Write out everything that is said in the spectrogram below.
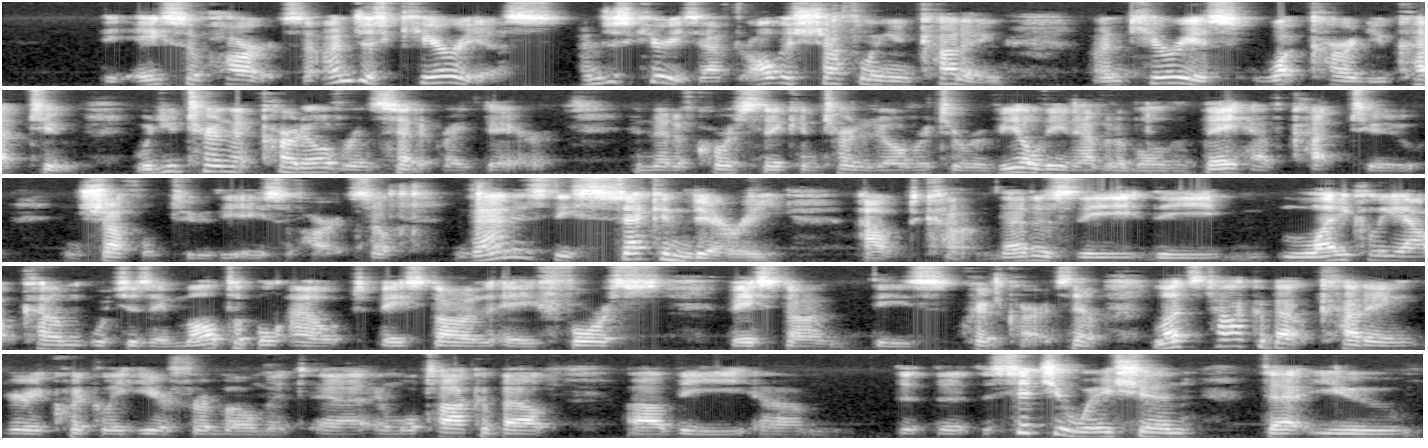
the Ace of Hearts. Now, I'm just curious. I'm just curious. After all this shuffling and cutting, I'm curious what card you cut to. Would you turn that card over and set it right there? And then, of course, they can turn it over to reveal the inevitable that they have cut to and shuffled to the Ace of Hearts. So that is the secondary outcome. That is the the likely outcome, which is a multiple out based on a force based on these crimp cards. Now, let's talk about cutting very quickly here for a moment, uh, and we'll talk about uh, the, um, the, the the situation that you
